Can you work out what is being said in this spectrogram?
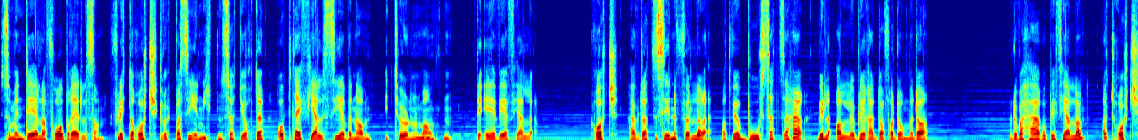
Som en del av forberedelsene flytta Roch gruppa si i 1978 opp til ei fjellside ved navn Eternal Mountain, det evige fjellet. Roch hevda til sine følgere at ved å bosette seg her ville alle bli redda fra dommedagen. Og det var her oppe i fjellene at Roch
